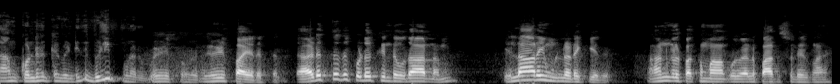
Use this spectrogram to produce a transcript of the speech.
நாம் கொண்டிருக்க வேண்டியது விழிப்புணர்வு. விழிப்புணர்வு விழிப்பாக இருத்தல் அடுத்தது கொடுக்கின்ற உதாரணம் எல்லாரையும் உள்ளடக்கியது. ஆண்கள் பக்கமாக ஒரு வேலை பார்த்து சொல்லியிருக்கலாம்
